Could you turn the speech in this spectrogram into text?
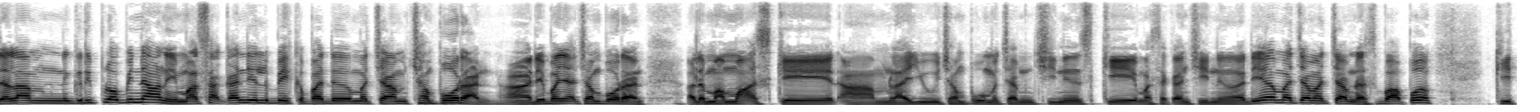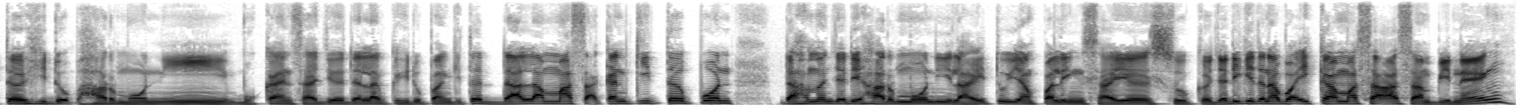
Dalam negeri Pulau Pinang ni masakan dia lebih kepada macam campuran. Ha, dia banyak campuran. Ada mamak sikit ha, Melayu campur macam Cina sikit masakan Cina. Dia macam-macam dah. Sebab apa? Kita hidup harmoni. Bukan saja dalam kehidupan kita dalam masakan kita pun dah menjadi harmoni lah. Itu yang paling saya suka. Jadi kita nak buat ikan masak asam pinang Penang.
